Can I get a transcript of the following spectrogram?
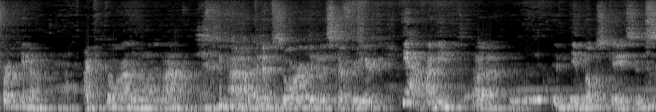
for you know, I could go on and on and on. uh, I've been absorbed in this stuff for years. Yeah, I mean, uh, in, in most cases,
